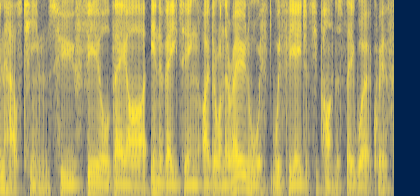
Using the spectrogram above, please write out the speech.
in-house teams who feel they are innovating either on their own or with with the agency partners they work with.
